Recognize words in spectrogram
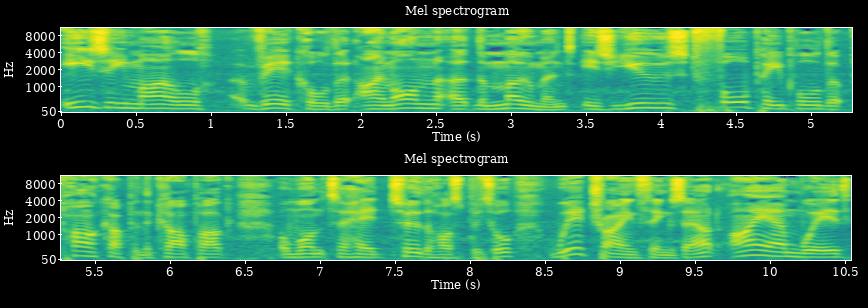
EasyMile vehicle that I'm on at the moment is used for people that park up in the car park and want to head to the hospital. We're trying things out. I am with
